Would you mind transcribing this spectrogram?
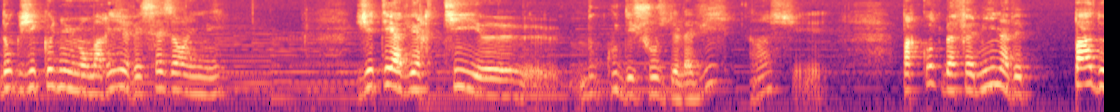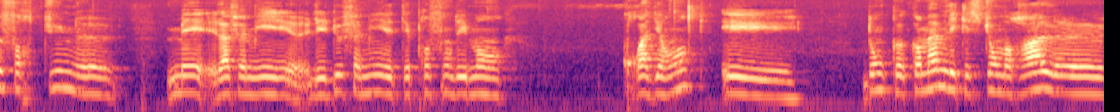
Donc j'ai connu mon mari, j'avais 16 ans et demi. J'étais avertie euh, beaucoup des choses de la vie. Hein, Par contre, ma famille n'avait pas de fortune euh, mais la famille, les deux familles étaient profondément croyantes et donc quand même les questions morales, euh,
